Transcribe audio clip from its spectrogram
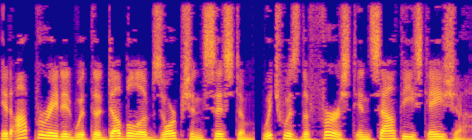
It operated with the double absorption system, which was the first in Southeast Asia.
